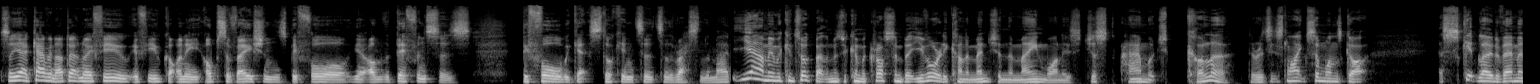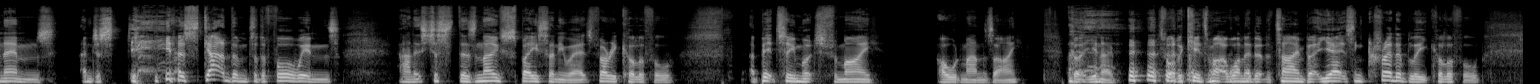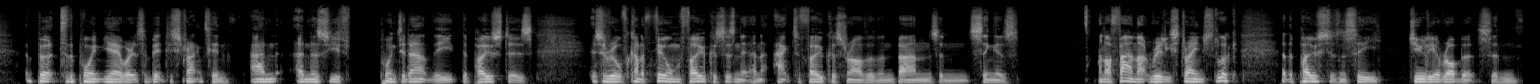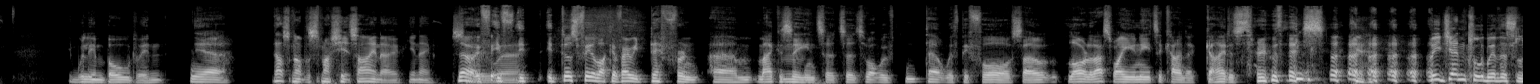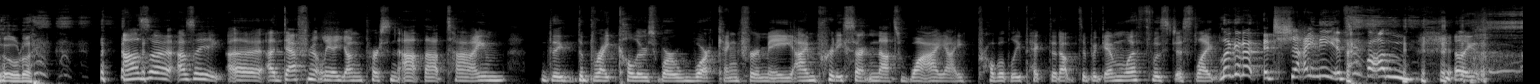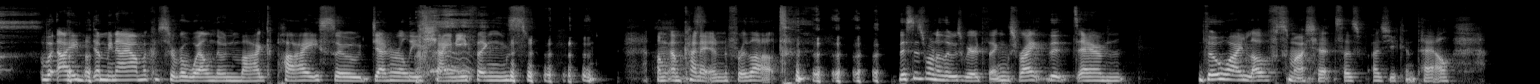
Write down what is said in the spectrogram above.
So yeah, Gavin, I don't know if you if you've got any observations before you know on the differences before we get stuck into to the rest of the mag. Yeah, I mean we can talk about them as we come across them, but you've already kind of mentioned the main one is just how much colour there is. It's like someone's got a skipload of M and M's and just you know scattered them to the four winds, and it's just there's no space anywhere. It's very colourful, a bit too much for my old man's eye. But you know, it's what the kids might have wanted at the time. But yeah, it's incredibly colourful, but to the point, yeah, where it's a bit distracting. And and as you've pointed out, the the posters, it's a real kind of film focus, isn't it? An actor focus rather than bands and singers. And I found that really strange to look at the posters and see Julia Roberts and William Baldwin. Yeah. That's not the smash hits I know, you know. So, no, if, if uh, it, it does feel like a very different um, magazine mm. to, to, to, what we've dealt with before. So, Laura, that's why you need to kind of guide us through this. Be gentle with us, Laura. as a as a, uh, a definitely a young person at that time, the the bright colors were working for me. I'm pretty certain that's why I probably picked it up to begin with. Was just like, look at it, it's shiny, it's fun. like, but I, I mean, I am a sort of a well-known magpie, so generally shiny things. I'm, I'm kind of in for that. this is one of those weird things, right? That um, though I love smash hits, as as you can tell,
